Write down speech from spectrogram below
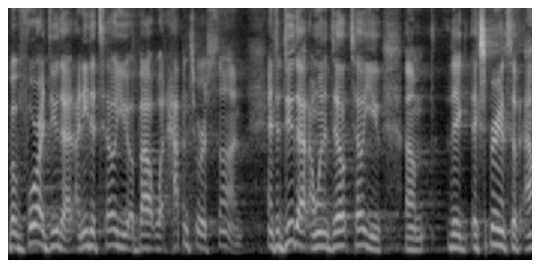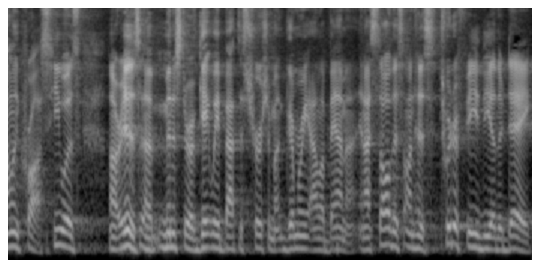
But before I do that, I need to tell you about what happened to her son. And to do that, I want to tell you um, the experience of Alan Cross. He was Uh, or is a minister of Gateway Baptist Church in Montgomery, Alabama. And I saw this on his Twitter feed the other day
